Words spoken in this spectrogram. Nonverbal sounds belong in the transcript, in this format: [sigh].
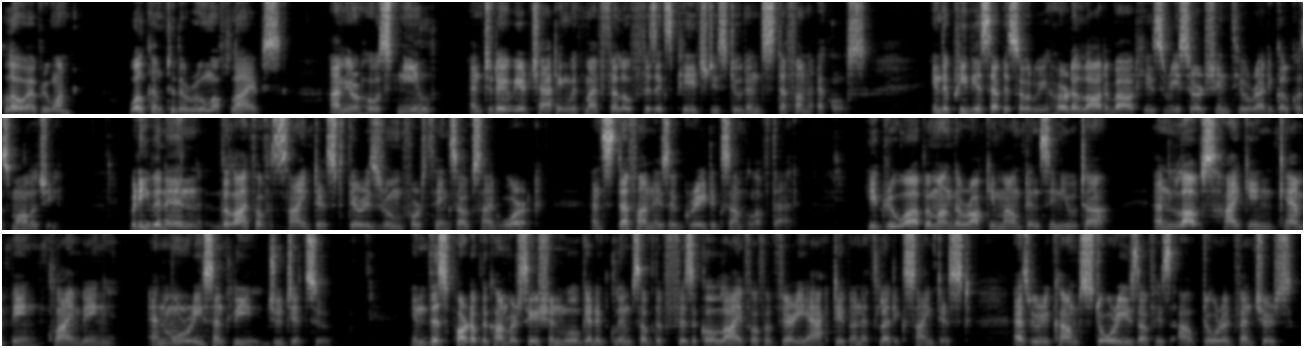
Hello, everyone. Welcome to the Room of Lives. I'm your host, Neil, and today we are chatting with my fellow physics PhD student, Stefan Eccles. In the previous episode, we heard a lot about his research in theoretical cosmology. But even in the life of a scientist, there is room for things outside work, and Stefan is a great example of that. He grew up among the Rocky Mountains in Utah and loves hiking, camping, climbing, and more recently, jujitsu. In this part of the conversation, we'll get a glimpse of the physical life of a very active and athletic scientist as we recount stories of his outdoor adventures,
